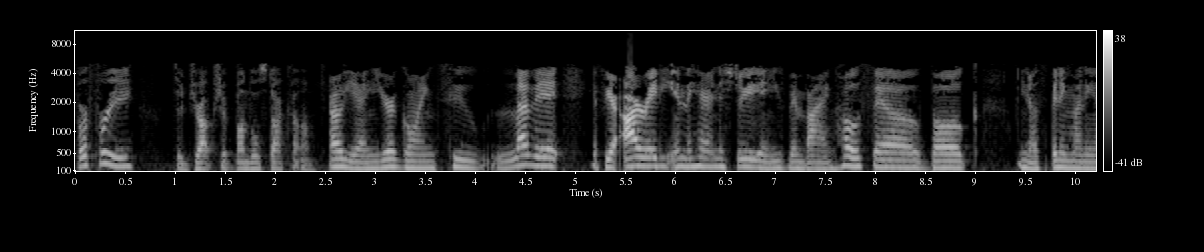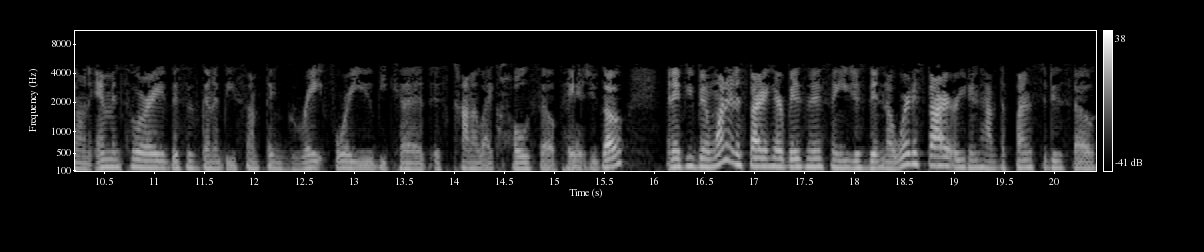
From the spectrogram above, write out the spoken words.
for free to dropshipbundles.com. Oh yeah, and you're going to love it. If you're already in the hair industry and you've been buying wholesale, bulk, you know, spending money on inventory, this is going to be something great for you because it's kind of like wholesale pay as you go. And if you've been wanting to start a hair business and you just didn't know where to start or you didn't have the funds to do so,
